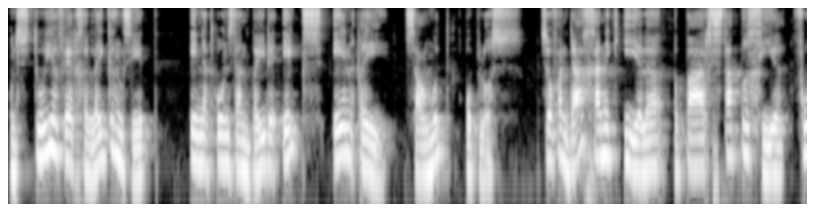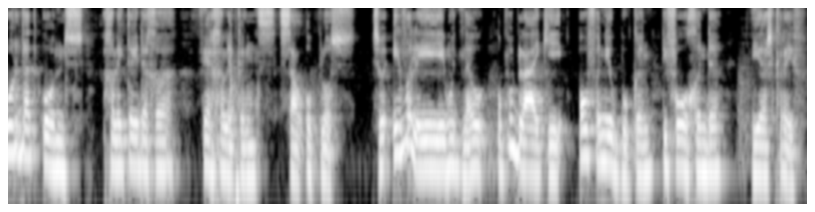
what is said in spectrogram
ons twee vergelykings het en dat ons dan beide x en y sal moet oplos. So vandag gaan ek julle 'n paar stappe gee voordat ons gelyktydige vergelykings sal oplos. So ek wil hê jy moet nou op 'n blaadjie of in jou boeke die volgende neerskryf.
